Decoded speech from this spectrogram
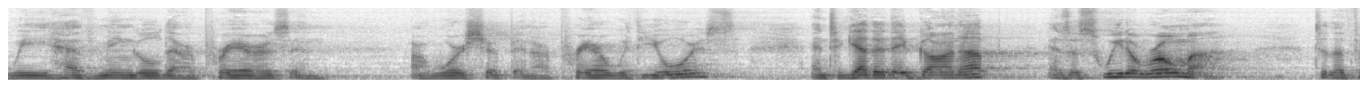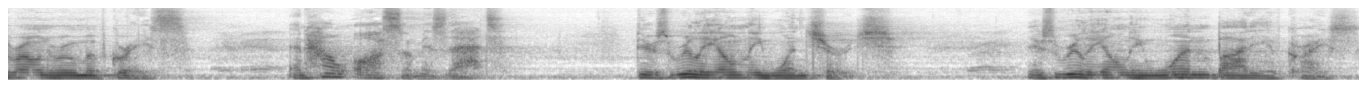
We have mingled our prayers and our worship and our prayer with yours, and together they've gone up as a sweet aroma to the throne room of grace. And how awesome is that? There's really only one church. There's really only one body of Christ.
